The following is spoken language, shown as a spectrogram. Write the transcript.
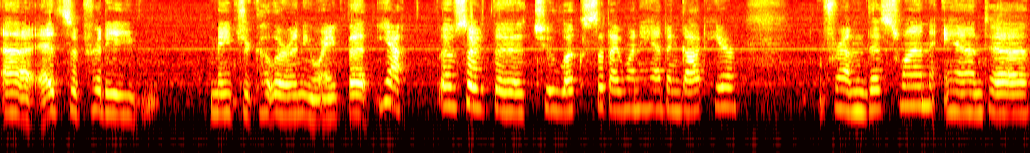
uh, it's a pretty major color anyway. But yeah, those are the two looks that I went ahead and got here from this one. And uh,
